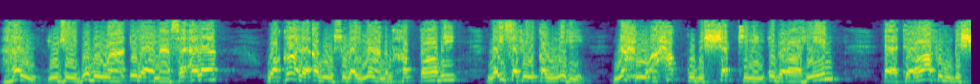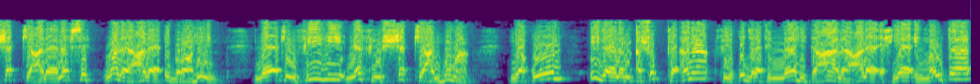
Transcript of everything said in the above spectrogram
هل يجيبهما إلى ما سأل وقال أبو سليمان الخطابي ليس في قوله نحن أحق بالشك من إبراهيم اعتراف بالشك على نفسه ولا على إبراهيم لكن فيه نفي الشك عنهما. يقول إذا لم أشك أنا في قدرة الله تعالى على إحياء الموتى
